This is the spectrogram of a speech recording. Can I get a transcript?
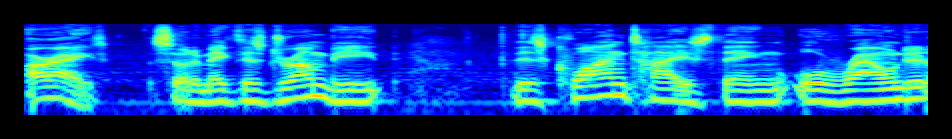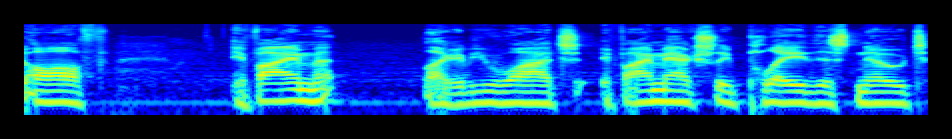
All right. So to make this drum beat, this quantize thing will round it off. If I'm like, if you watch, if I'm actually play this note,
